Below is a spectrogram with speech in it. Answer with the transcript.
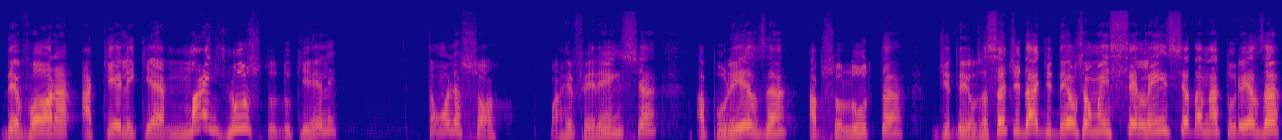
devora aquele que é mais justo do que ele? Então, olha só, uma referência à pureza absoluta de Deus. A santidade de Deus é uma excelência da natureza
